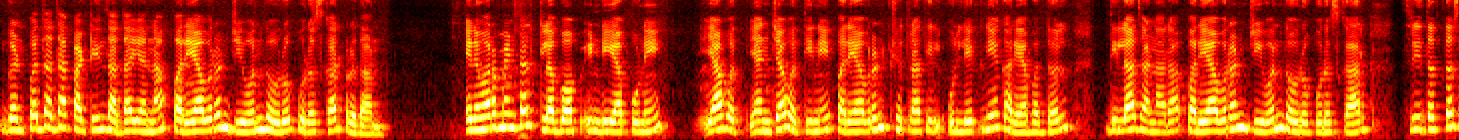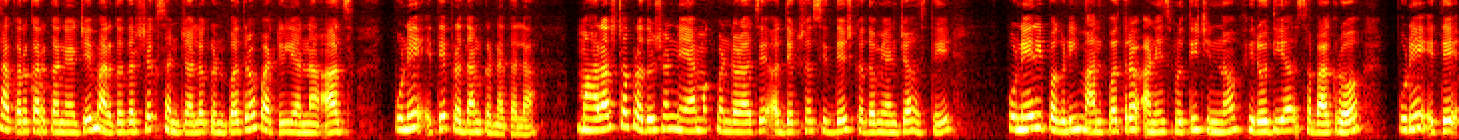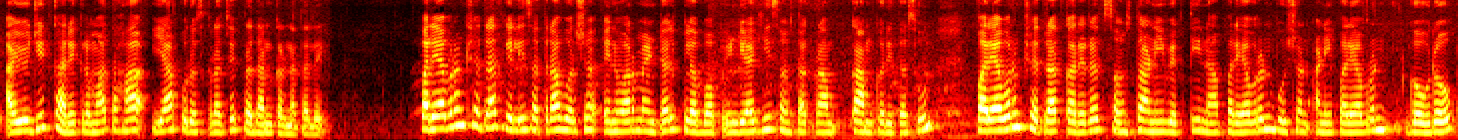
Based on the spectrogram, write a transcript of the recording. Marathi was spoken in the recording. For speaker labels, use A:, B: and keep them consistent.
A: गणपतदादा पाटील दादा यांना पर्यावरण जीवनगौरव पुरस्कार प्रदान. Environmental club of India Pune. या वत यांच्या वतीने पर्यावरण क्षेत्रातील उल्लेखनीय कार्याबद्दल दिला जाणारा पर्यावरण जीवन गौरव पुरस्कार श्री दत्त साखर कारखान्याचे मार्गदर्शक संचालक गणपतराव पाटील यांना आज पुणे येथे प्रदान करण्यात आला. महाराष्ट्र प्रदूषण नियामक मंडळाचे अध्यक्ष सिद्धेश कदम यांच्या हस्ते पुणेरी पगडी मानपत्र आणि स्मृतिचिन्ह फिरोदिया सभागृह पुणे येथे आयोजित कार्यक्रमात हा या पुरस्काराचे प्रदान करण्यात आले. पर्यावरण क्षेत्रात गेली सतरा वर्ष एन्व्हायरमेंटल क्लब ऑफ इंडिया ही संस्था काम काम करीत असून पर्यावरण क्षेत्रात कार्यरत संस्था आणि व्यक्तींना पर्यावरण भूषण आणि पर्यावरण गौरव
